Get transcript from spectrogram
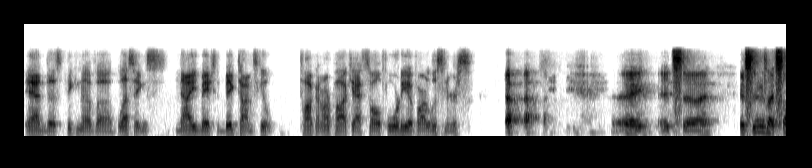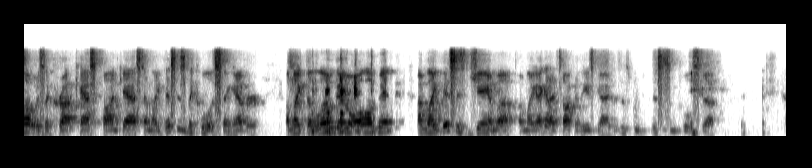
And uh, speaking of uh, blessings, now you've made it to the big time skill talk on our podcast to all 40 of our listeners. hey, it's uh, as soon as I saw it was the Crockast podcast, I'm like, this is the coolest thing ever. I'm like the logo, all of it. I'm like, this is jam up. I'm like, I gotta talk to these guys. This is this is some cool stuff.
